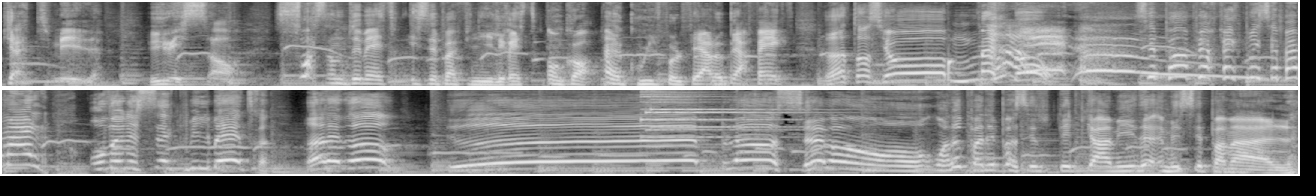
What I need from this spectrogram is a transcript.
4862 mètres et c'est pas fini, il reste encore un coup, il faut le faire, le perfect. Attention, maintenant C'est pas un perfect, mais c'est pas mal On va les 5000 mètres Allez, go là, c'est bon On n'a pas dépassé toutes les pyramides, mais c'est pas mal.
